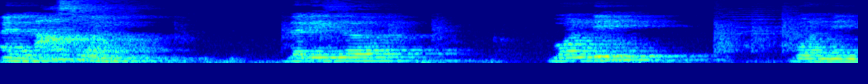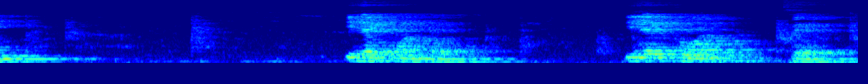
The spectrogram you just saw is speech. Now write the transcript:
And last one, that is a bonding bonding electron pair electron pair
